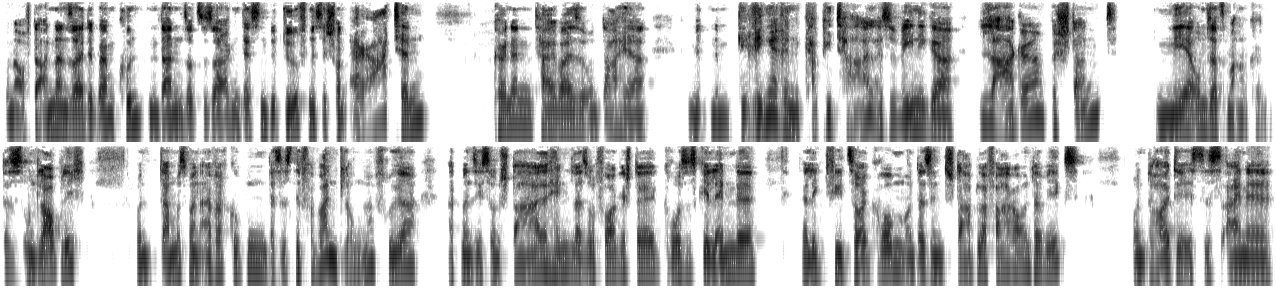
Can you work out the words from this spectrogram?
Und auf der anderen Seite beim Kunden dann sozusagen dessen Bedürfnisse schon erraten können, teilweise und daher mit einem geringeren Kapital, also weniger Lagerbestand, mehr Umsatz machen können. Das ist unglaublich. Und da muss man einfach gucken, das ist eine Verwandlung. Ne? Früher hat man sich so einen Stahlhändler so vorgestellt, großes Gelände, da liegt viel Zeug rum und da sind Staplerfahrer unterwegs. Und heute ist es eine,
